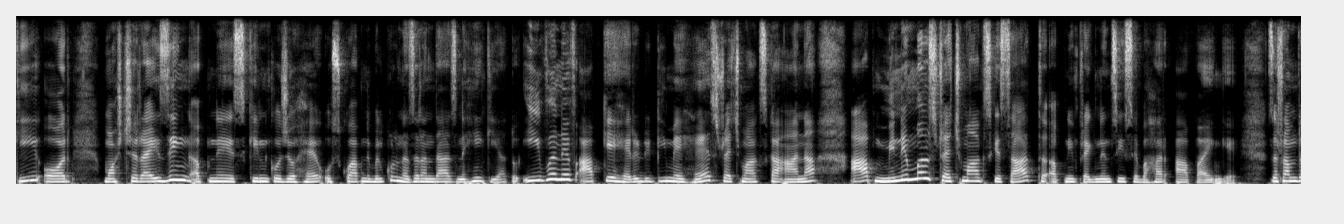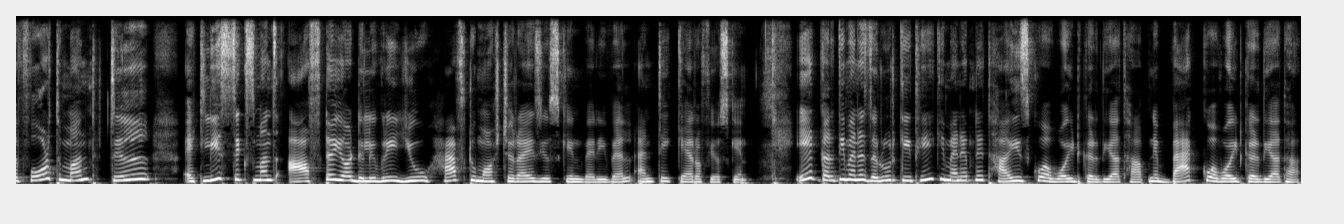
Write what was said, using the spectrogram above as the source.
की और मॉइस्चराइजिंग अपने स्किन को जो है उसको आपने बिल्कुल नज़रअंदाज नहीं किया तो इवन इफ़ आपके हेरिडिटी में है स्ट्रेच मार्क्स का आना आप मिनिमम मिनिमल स्ट्रेच मार्क्स के साथ अपनी प्रेगनेंसी से बाहर आ पाएँगे। So from the fourth month till at least six months after your delivery you have to moisturise your skin very well and take care of your skin एक गलती मैंने ज़रूर की थी कि मैंने अपने थाइज को अवॉइड कर दिया था अपने बैक को अवॉइड कर दिया था।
